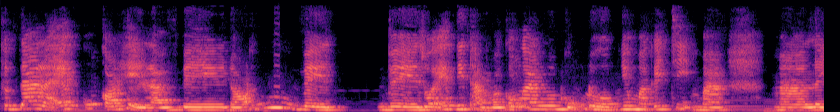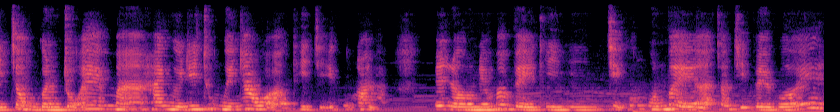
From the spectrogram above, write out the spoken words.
thực ra là em cũng có thể là về đón, về về rồi em đi thẳng vào công an luôn cũng được. Nhưng mà cái chị mà mà lấy chồng gần chỗ em mà hai người đi chung với nhau á, thì chị cũng nói là bây giờ nếu mà về thì chị cũng muốn về á, cho chị về với.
